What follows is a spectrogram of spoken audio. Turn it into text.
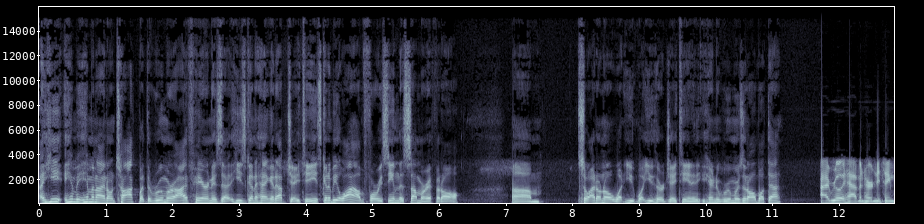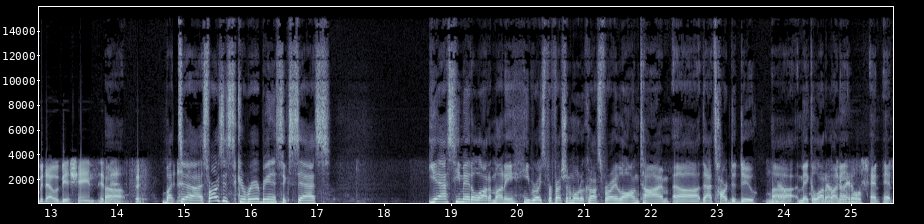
Uh, He, him, him, and I don't talk, but the rumor I've hearing is that he's going to hang it up. JT, it's going to be a while before we see him this summer, if at all. Um, so I don't know what you what you heard, JT. Any, you hear any rumors at all about that? i really haven't heard anything but that would be a shame if, Uh, it, if it, But uh, as far as his career being a success, yes, he made a lot of money. He raced professional motocross for a long time. Uh, that's hard to do. uh, make a lot of no money, titles. and, and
